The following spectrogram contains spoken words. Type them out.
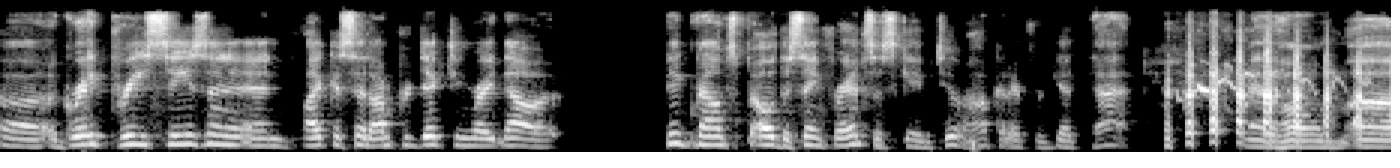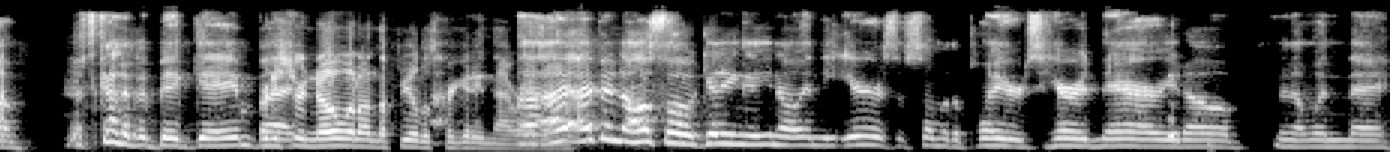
a great preseason, and like I said, I'm predicting right now a big bounce. Oh, the St. Francis game too. How could I forget that at home? Um, it's kind of a big game, but Pretty sure no one on the field is forgetting that right uh, now. I, I've been also getting, you know, in the ears of some of the players here and there, you know, you know, when they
